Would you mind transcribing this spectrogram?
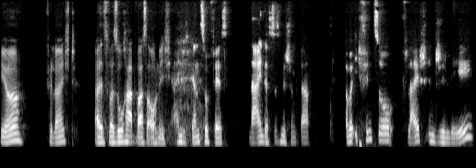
ja, vielleicht. Also es war so hart war es auch nicht. Ja, nicht ganz so fest. Nein, das ist mir schon klar. Aber ich finde so Fleisch in Gelee,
